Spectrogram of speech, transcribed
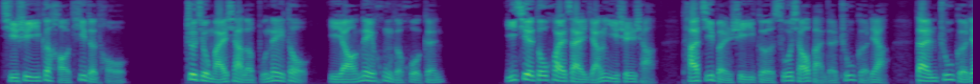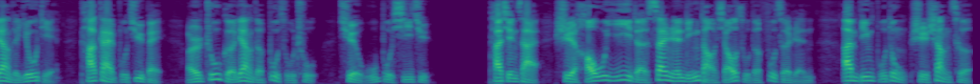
岂是一个好剃的头？这就埋下了不内斗。也要内讧的祸根，一切都坏在杨仪身上。他基本是一个缩小版的诸葛亮，但诸葛亮的优点他概不具备，而诸葛亮的不足处却无不悉具。他现在是毫无疑义的三人领导小组的负责人，按兵不动是上策，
